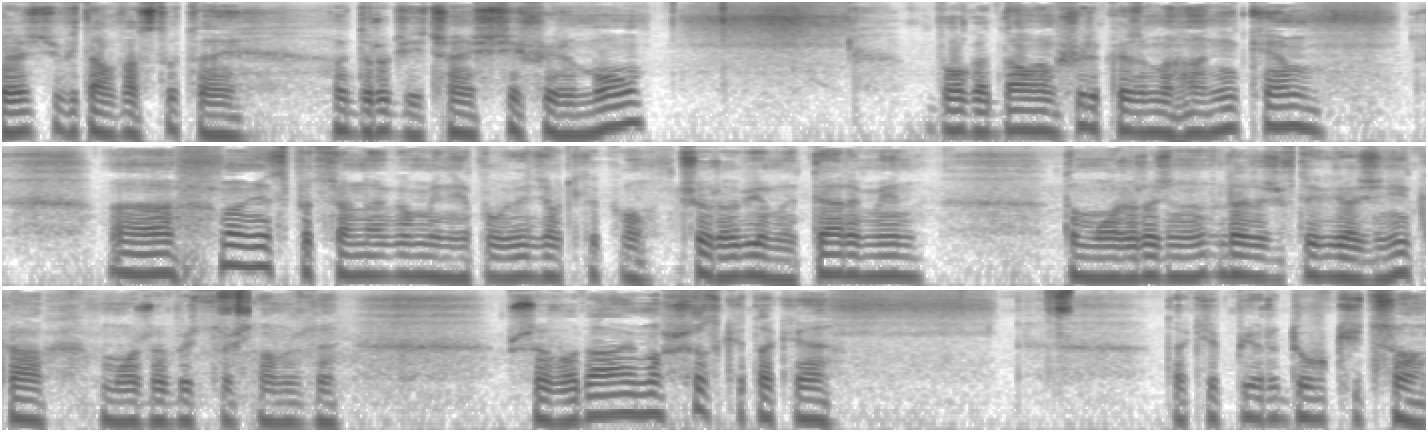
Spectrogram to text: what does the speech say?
Cześć, witam Was tutaj w drugiej części filmu. Pogadałem chwilkę z mechanikiem. E, No nic specjalnego mi nie powiedział, tylko czy robimy termin. To może leżeć- w tych gaźnikach, może być coś tam z przewodami. No wszystkie takie takie pierdółki, co,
